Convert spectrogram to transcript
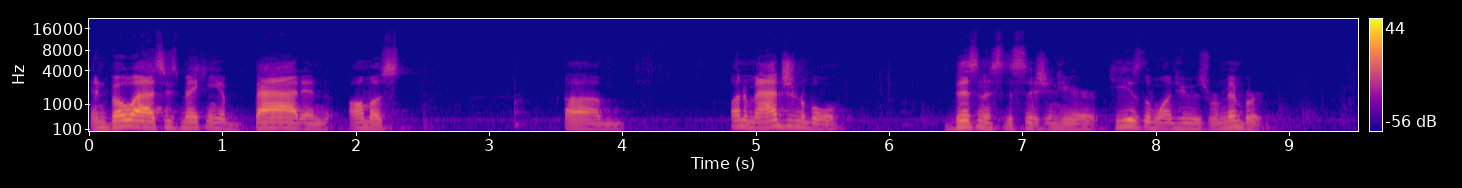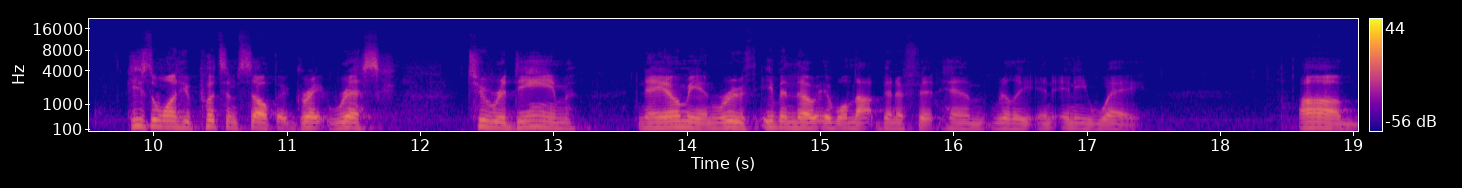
And Boaz, who's making a bad and almost um, unimaginable business decision here, he is the one who is remembered. He's the one who puts himself at great risk to redeem Naomi and Ruth, even though it will not benefit him really in any way. Um,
